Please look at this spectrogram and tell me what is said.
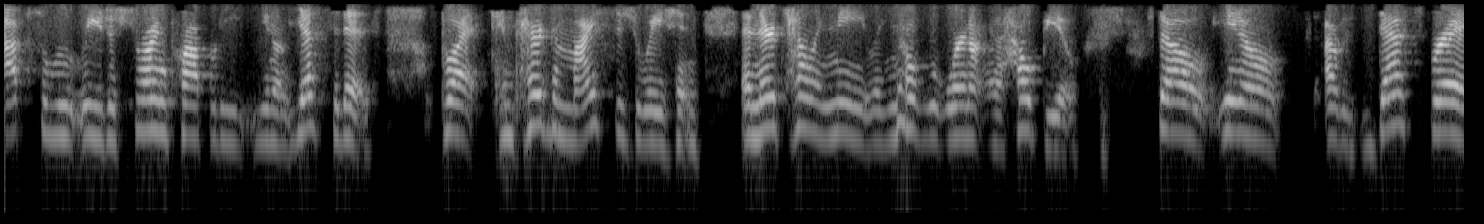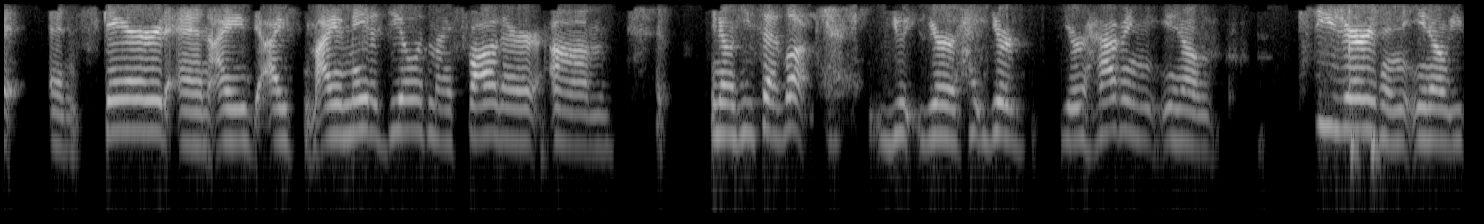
absolutely destroying property. You know, yes it is. But compared to my situation and they're telling me like, no, we're not going to help you. So, you know, I was desperate and scared and I I I made a deal with my father um you know he said look you you're you're you're having you know seizures and you know you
